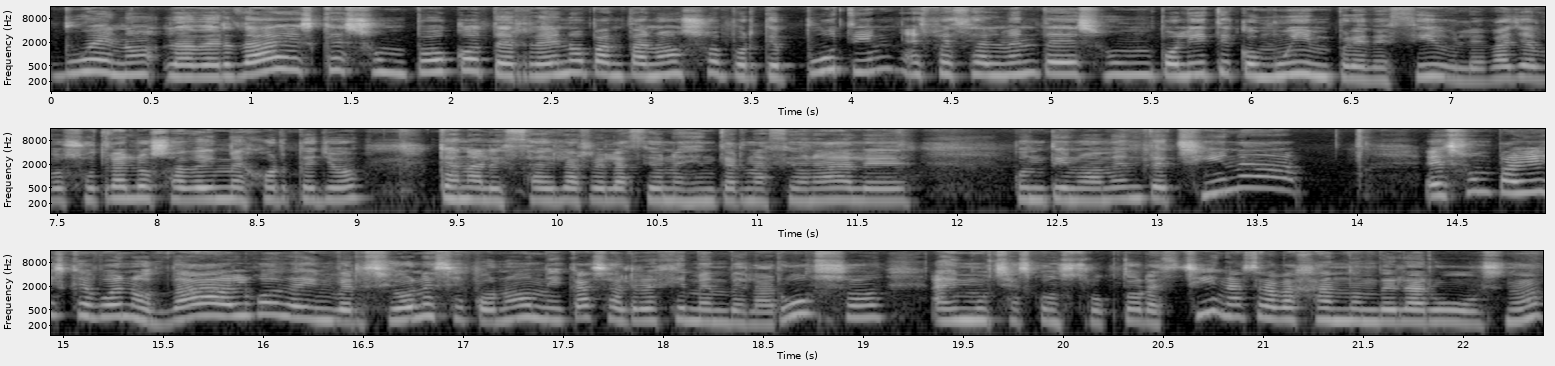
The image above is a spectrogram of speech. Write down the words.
Bueno, la verdad es que es un poco terreno pantanoso porque Putin especialmente es un político muy impredecible. Vaya, vosotras lo sabéis mejor que yo, que analizáis las relaciones internacionales continuamente. China es un país que, bueno, da algo de inversiones económicas al régimen belaruso. Hay muchas constructoras chinas trabajando en Belarus, ¿no?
